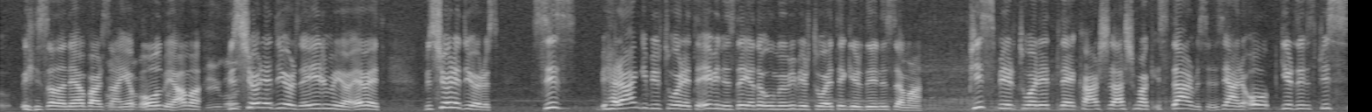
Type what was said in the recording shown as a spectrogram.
o insana ne yaparsan Tabii, yap tabii, olmuyor mutlaka. ama Büyük biz şöyle diyoruz eğilmiyor evet. Biz şöyle diyoruz. Siz herhangi bir tuvalete evinizde ya da umumi bir tuvalete girdiğiniz zaman pis bir tuvaletle karşılaşmak ister misiniz? Yani o girdiğiniz pis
